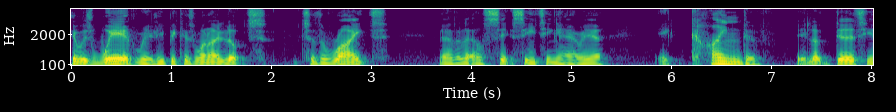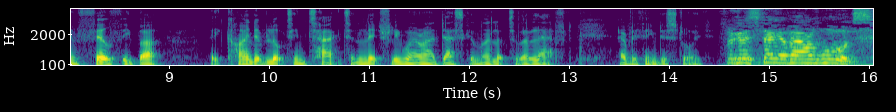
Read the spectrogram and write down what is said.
It was weird, really, because when I looked to the right, uh, the little sit- seating area, it kind of It looked dirty and filthy, but it kind of looked intact. And literally, where our desk and I looked to the left, everything destroyed. Look at the state of our awards.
